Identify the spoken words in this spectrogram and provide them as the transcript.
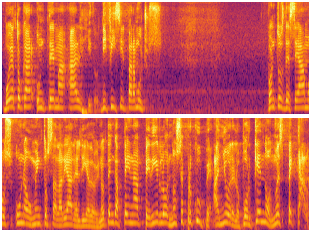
Voy a tocar un tema álgido, difícil para muchos. ¿Cuántos deseamos un aumento salarial el día de hoy? No tenga pena pedirlo, no se preocupe, añórelo. ¿Por qué no? No es pecado.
